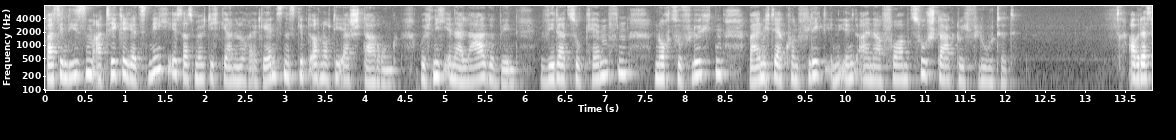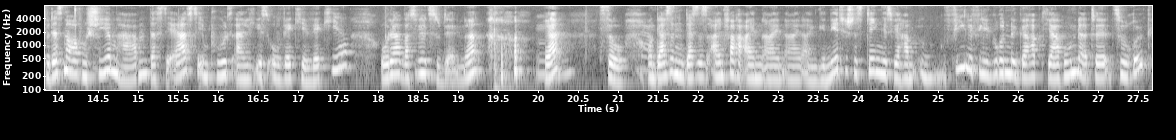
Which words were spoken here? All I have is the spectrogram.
Was in diesem Artikel jetzt nicht ist, das möchte ich gerne noch ergänzen, es gibt auch noch die Erstarrung, wo ich nicht in der Lage bin, weder zu kämpfen noch zu flüchten, weil mich der Konflikt in irgendeiner Form zu stark durchflutet. Aber dass wir das mal auf dem Schirm haben, dass der erste Impuls eigentlich ist, oh, weg hier, weg hier. Oder was willst du denn, ne? ja? So, ja. und das, sind, das ist einfach ein, ein, ein, ein genetisches Ding. Ist. Wir haben viele, viele Gründe gehabt, Jahrhunderte zurück.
